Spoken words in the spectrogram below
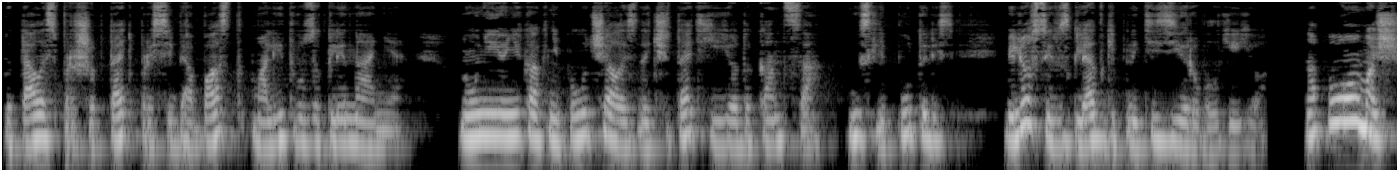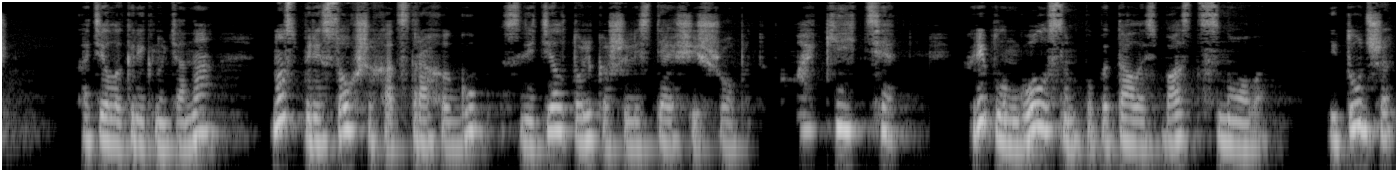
Пыталась прошептать про себя Баст молитву заклинания, но у нее никак не получалось дочитать ее до конца. Мысли путались, белесый взгляд гипнотизировал ее. «На помощь!» — хотела крикнуть она, но с пересохших от страха губ слетел только шелестящий шепот. «Помогите!» Хриплым голосом попыталась Баст снова. И тут же,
